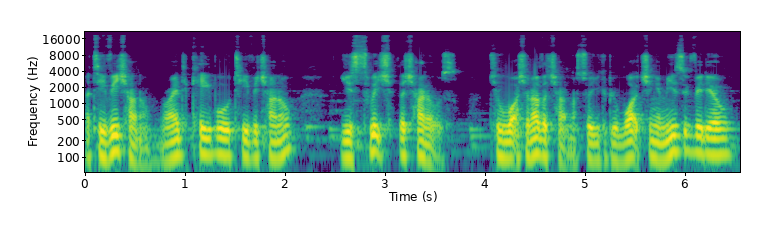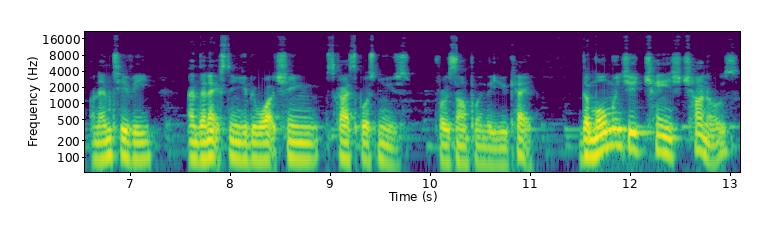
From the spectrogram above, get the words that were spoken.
a TV channel, right? Cable TV channel, you switch the channels to watch another channel. So you could be watching a music video on MTV, and the next thing you'd be watching Sky Sports News, for example, in the UK. The moment you change channels,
